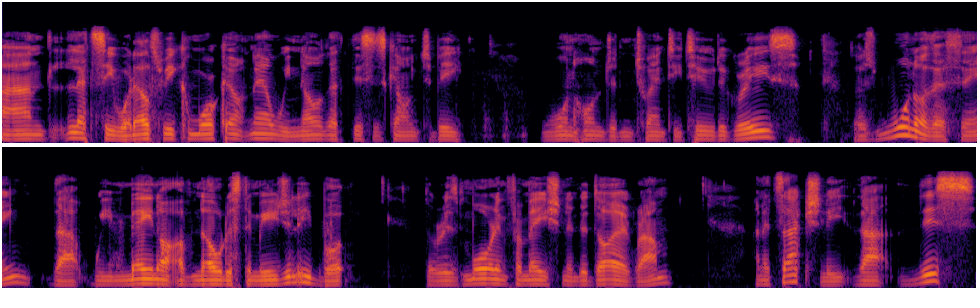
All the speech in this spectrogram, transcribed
And let's see what else we can work out now. We know that this is going to be 122 degrees. There's one other thing that we may not have noticed immediately, but there is more information in the diagram. And it's actually that this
